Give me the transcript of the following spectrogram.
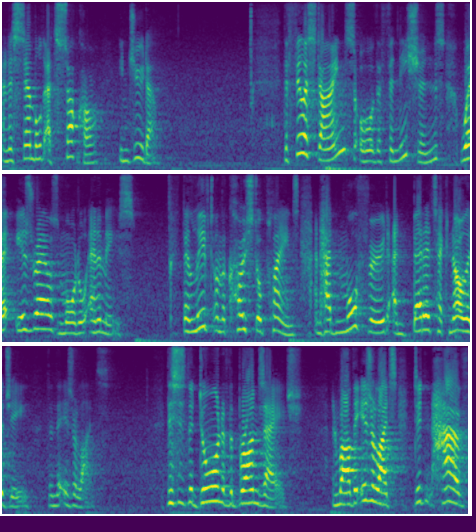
and assembled at Socoh in Judah. The Philistines, or the Phoenicians, were Israel's mortal enemies. They lived on the coastal plains and had more food and better technology than the Israelites. This is the dawn of the Bronze Age. And while the Israelites didn't have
